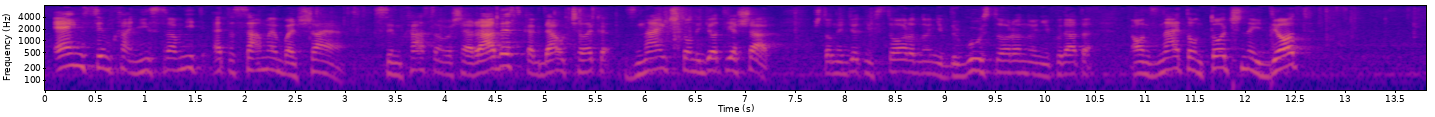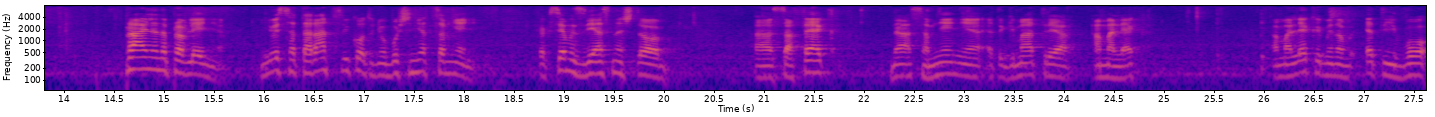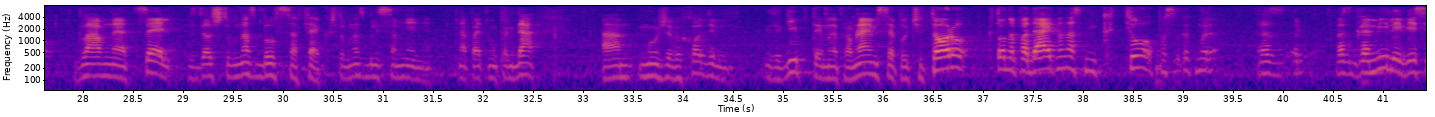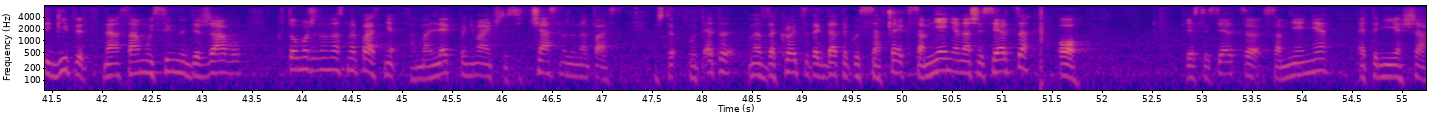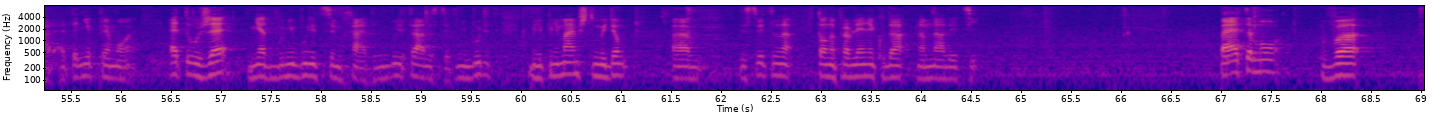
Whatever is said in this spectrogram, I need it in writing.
эйн симха, не сравнить, это самая большая симха, самая большая радость, когда у человека знает, что он идет яшар, что он идет не в сторону, не в другую сторону, не куда-то, он знает, он точно идет в правильное направление. У него есть сатарат свекот, у него больше нет сомнений. Как всем известно, что э, сафек, да, сомнение, это гематрия Амалек. Амалек именно это его главная цель, сделать, чтобы у нас был сафек, чтобы у нас были сомнения. Да, поэтому, когда а, мы уже выходим из Египта, и мы направляемся получить Тору, кто нападает на нас? Никто. После как мы раз- разгромили весь Египет, да, самую сильную державу, кто может на нас напасть? Нет, Амалек понимает, что сейчас надо напасть. Потому что вот это у нас закроется тогда такой сафек, сомнение в наше сердце. О, если сердце сомнения, это не яшар, это не прямое. Это уже нет, не будет симха, это не будет радости, это не будет, мы не понимаем, что мы идем эм, действительно в то направление, куда нам надо идти. Поэтому в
